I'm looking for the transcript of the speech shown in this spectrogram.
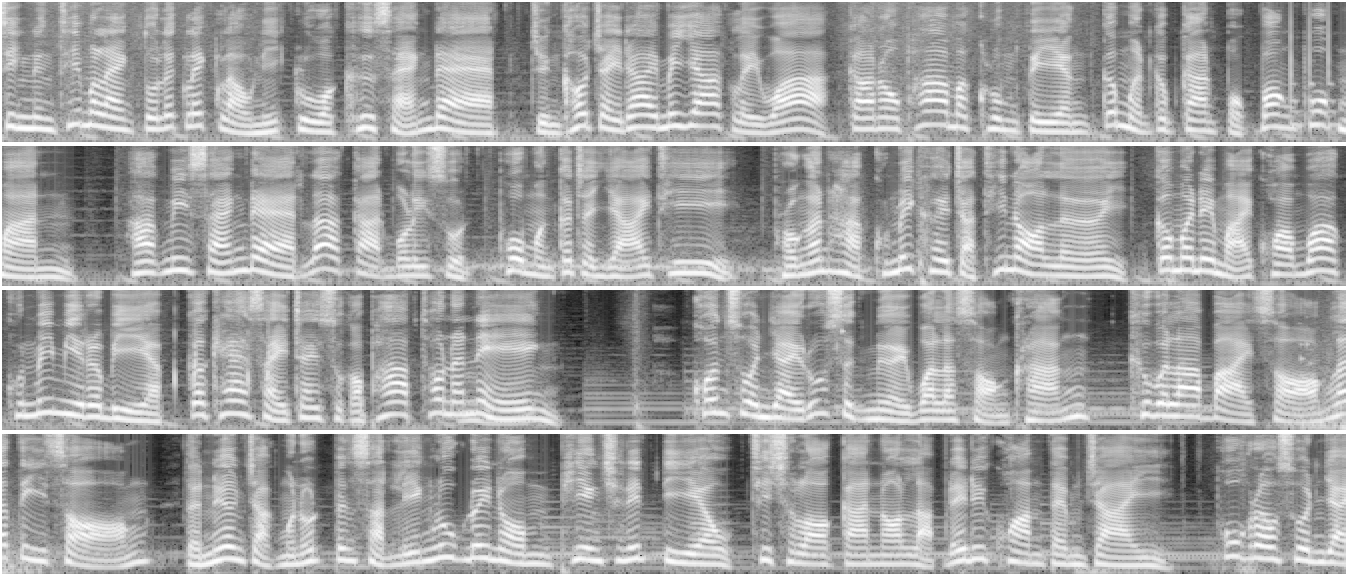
สิ่งหนึ่งที่แมลงตัวเล็กๆ เหล่านี้กลัวคือแสงแดด จึงเข้าใจได้ไม่ยากเลยว่า การเอาผ้ามาคลุมเตียงก็เหมือนกับการปกป้องพวกมัน หากมีแสงแดดและอากาศบริสุทธิ์ พวกมันก็จะย้ายที่ เพราะงั้นหากคุณไม่เคยจัดที่นอนเลย ก็ไม่ได้หมายความว่าคุณไม่มีระเบียบ ก็แค่ใส่ใจสุขภาพเท่านั้นเอง คนส่วนใหญ่รู้สึกเหนื่อยวันละสองครั้ง คือเวลาบ่ายสองและตีสองแต่เนื่องจากมนุษย์เป็นสัตว์เลี้ยงลูกด้วยนมเพียงชนิดเดียวที่ชะลอการนอนหลับได้ด้วยความเต็มใจ พวกเราส่วนใหญ่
